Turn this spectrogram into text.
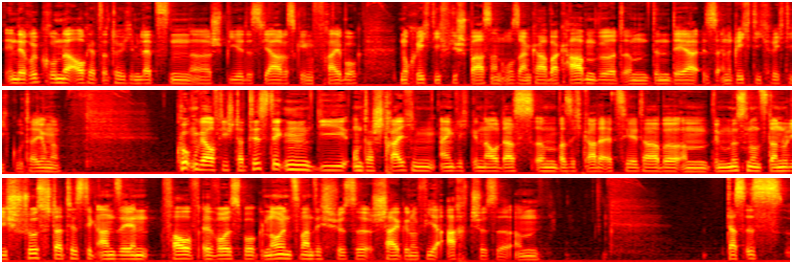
in der Rückrunde, auch jetzt natürlich im letzten äh, Spiel des Jahres gegen Freiburg, noch richtig viel Spaß an Osan Kabak haben wird, ähm, denn der ist ein richtig, richtig guter Junge. Gucken wir auf die Statistiken, die unterstreichen eigentlich genau das, ähm, was ich gerade erzählt habe. Ähm, wir müssen uns dann nur die Schussstatistik ansehen. VfL Wolfsburg 29 Schüsse, Schalke 04 8 Schüsse. Ähm, das ist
